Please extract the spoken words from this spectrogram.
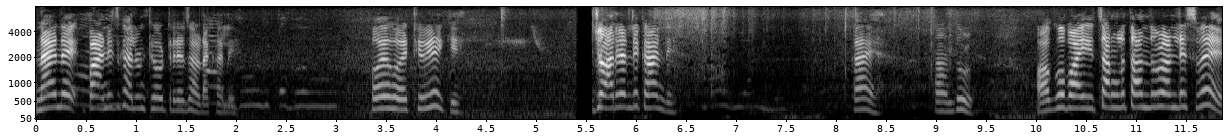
नाही नाही पाणीच घालून ठेव ट्रे झाडाखाली. होय होय ठेवूया की. ज्वारी आणले काय आणले? काय? तांदूळ. अगो बाई चांगलं तांदूळ आणलेस वे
